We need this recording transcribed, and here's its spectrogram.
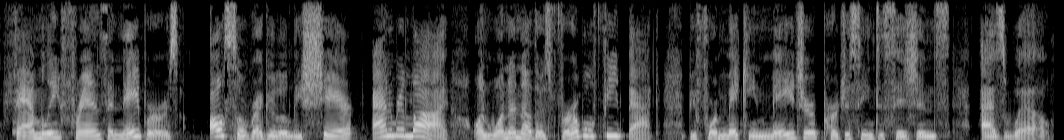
Family, friends, and neighbors also regularly share and rely on one another's verbal feedback before making major purchasing decisions as well.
